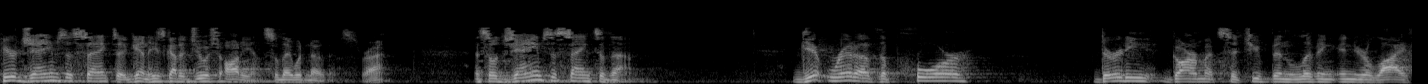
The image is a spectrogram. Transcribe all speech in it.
Here James is saying to, again, he's got a Jewish audience, so they would know this, right? And so James is saying to them, get rid of the poor, dirty garments that you've been living in your life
